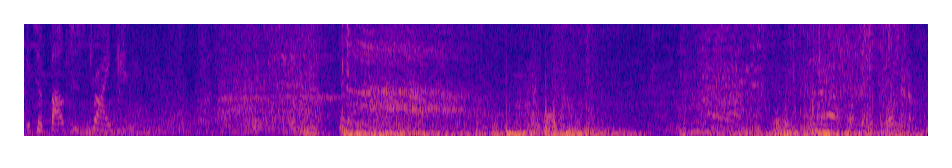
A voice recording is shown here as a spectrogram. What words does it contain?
It's about to strike. Long enough.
